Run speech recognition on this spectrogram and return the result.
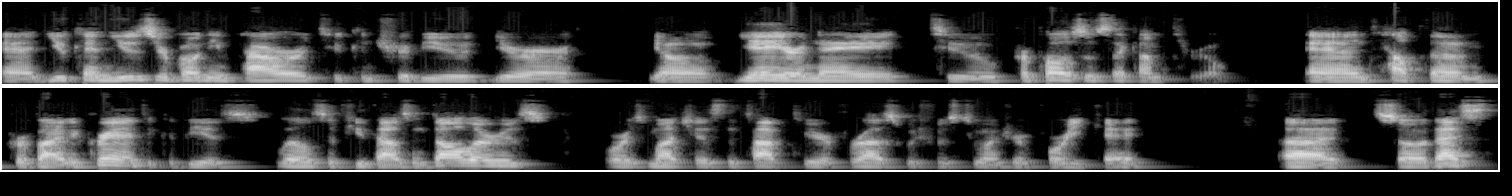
And you can use your voting power to contribute your, you know, yay or nay to proposals that come through and help them provide a grant. It could be as little as a few thousand dollars or as much as the top tier for us, which was 240k. Uh, so that's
